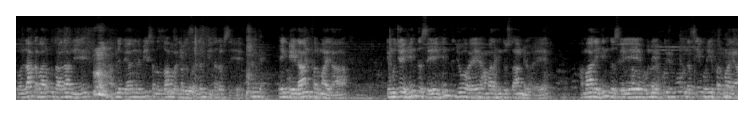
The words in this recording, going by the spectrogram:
تو اللہ تبارک و تعالیٰ نے اپنے پیار نبی صلی اللہ علیہ وسلم کی طرف سے ایک اعلان فرمایا کہ مجھے ہند سے ہند جو ہے ہمارا ہندوستان جو ہے ہمارے ہند سے انہیں خوشبو نصیب ہوئی فرمایا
